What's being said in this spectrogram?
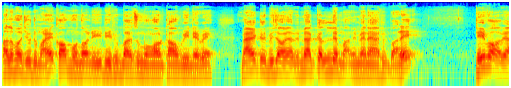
အားလုံးမကြည့်တူပါတယ်ကောင်းမွန်တော့နေနေဖြစ်ပါစုမငေါတောင်းပေးနေပဲအများကြီးကလစ်ပြကြအောင်ရများများကလစ်မှာမြန်မြန်နိုင်ဖြစ်ပါတယ်ဒေးပါဗျ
